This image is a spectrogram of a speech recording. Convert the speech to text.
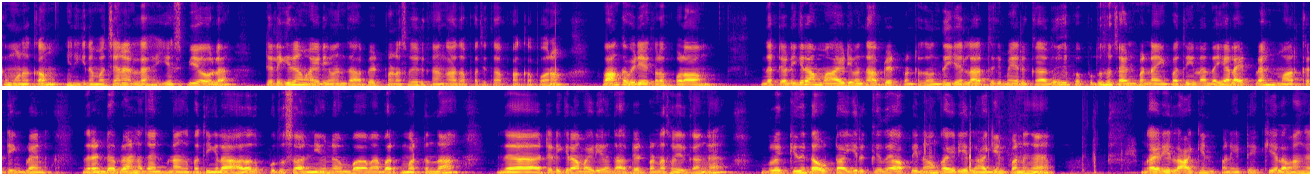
வணக்கம் வணக்கம். இன்றைக்கி நம்ம சேனலில் எஸ்பிஓவில் டெலிகிராம் ஐடி வந்து அப்டேட் பண்ண சொல்லியிருக்காங்க. அதை பற்றி தான் பார்க்க போகிறோம் வாங்க வீடியோக்களை போகலாம் இந்த டெலிகிராம் ஐடி வந்து அப்டேட் பண்ணுறது வந்து எல்லாத்துக்குமே இருக்காது. இப்போ புதுசாக ஜாயின் பண்ணாங்க பார்த்தீங்களா இந்த எலைட் பிளான் மார்க்கெட்டிங் பிளான் இந்த ரெண்டு பிளானில் ஜாயின் பண்ணாங்க பார்த்தீங்களா அதாவது புதுசாக நியூ நம்பர் மெம்பருக்கு மட்டும்தான் இந்த டெலிகிராம் ஐடி வந்து அப்டேட் பண்ண சொல்லியிருக்காங்க. உங்களுக்கு இது டவுட்டாக இருக்குது அப்படின்னா உங்கள் ஐடியை லாகின் பண்ணுங்கள் உங்கள் ஐடியை லாகின் பண்ணிவிட்டு கீழே வாங்க.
